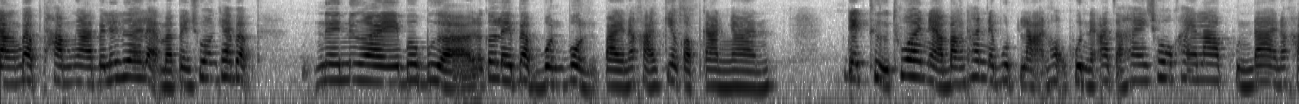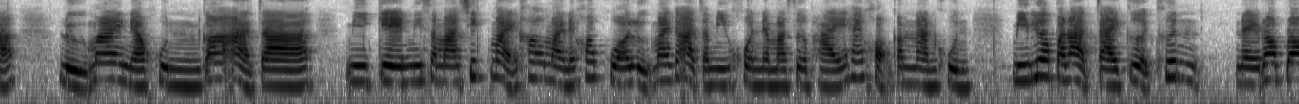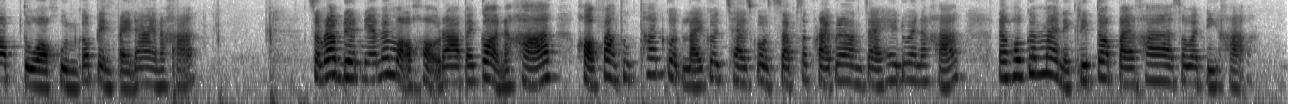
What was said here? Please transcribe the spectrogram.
ยังแบบทำงานไปเรื่อย ๆ แหละมันเป็นช่วงแค่แบบเหนื่อยๆเบื่อๆแล้วก็เลยแบบบ่นๆไปนะคะ เกี่ยวกับการงาน เด็กถือถ้วยเนี่ยบางท่านในบุตรหลานของคุณเนี่ยอาจจะให้โชคให้ลาบคุณได้นะคะ หรือไม่เนี่ยคุณก็อาจจะ มีเกณฑ์มีสมาชิกใหม่เข้ามาในครอบครัว หรือไม่ก็อาจจะมีคนเนี่ยมาเซอร์ไพรส์ให้ของกำนันคุณ มีเรื่องประหลาดใจเกิดขึ้นในรอบๆตัวคุณก็เป็นไปได้นะคะสำหรับเดือนนี้แม่หมอขอลาไปก่อนนะคะ ขอฝากทุกท่านกดไลค์ กดแชร์ กด Subscribe เป็นกำลังใจให้ด้วยนะคะ แล้วพบกันใหม่ในคลิปต่อไปค่ะ สวัสดีค่ะ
